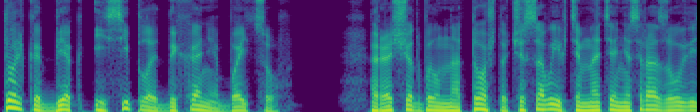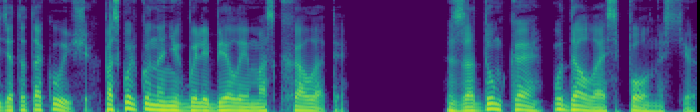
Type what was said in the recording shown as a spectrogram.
только бег и сиплое дыхание бойцов. Расчет был на то, что часовые в темноте не сразу увидят атакующих, поскольку на них были белые маск-халаты. Задумка удалась полностью.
